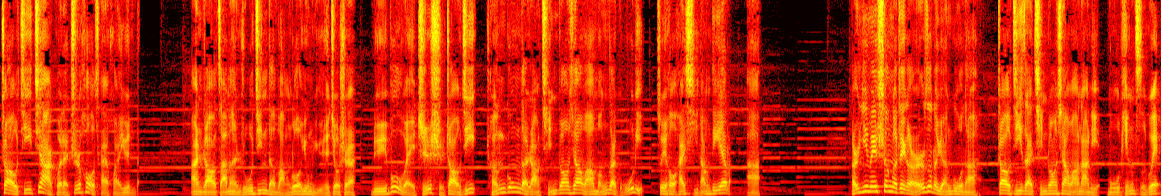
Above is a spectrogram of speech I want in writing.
赵姬嫁过来之后才怀孕的。按照咱们如今的网络用语，就是吕不韦指使赵姬，成功的让秦庄襄王蒙在鼓里，最后还喜当爹了啊！而因为生了这个儿子的缘故呢，赵姬在秦庄襄王那里母凭子贵，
